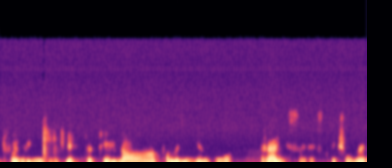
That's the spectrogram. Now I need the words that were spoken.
utfordringer knyttet til pandemien og reiserestriksjoner.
